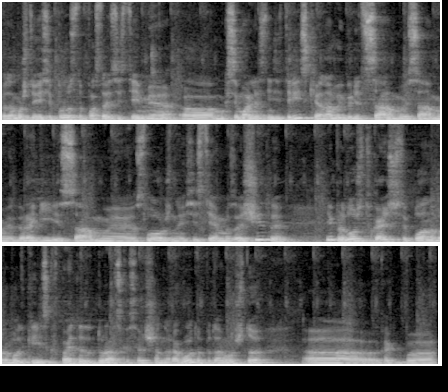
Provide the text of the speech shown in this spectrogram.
Потому что если просто поставить системе э, максимально снизить риски, она выберет самые-самые дорогие, самые сложные системы защиты, и предложит в качестве плана обработки рисков. Поэтому это дурацкая совершенно работа, потому что э, как бы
